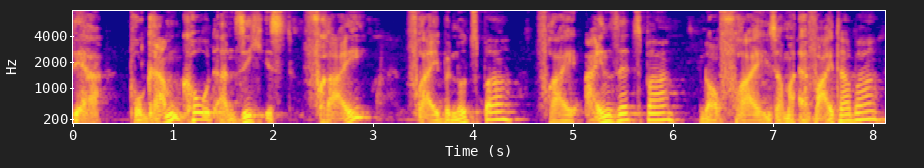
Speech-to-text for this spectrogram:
der Programmcode an sich ist frei, frei benutzbar, frei einsetzbar und auch frei, ich sag mal, erweiterbar.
